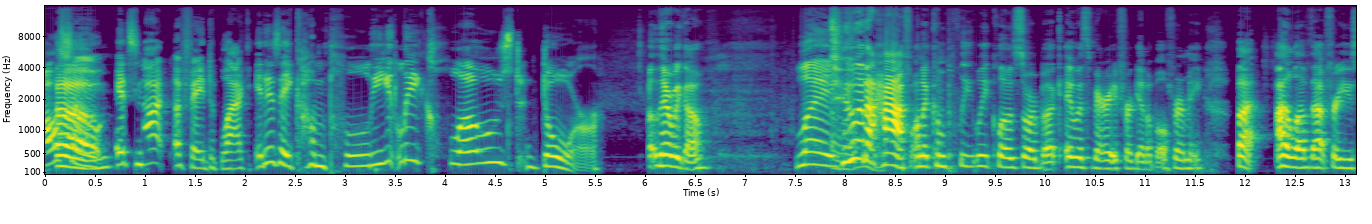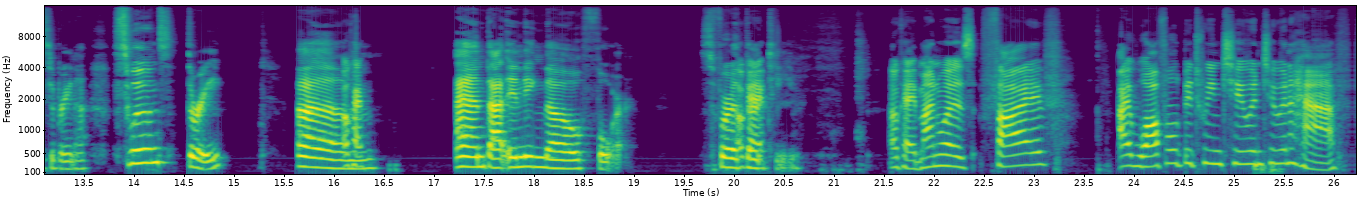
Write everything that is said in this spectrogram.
Also, Um, it's not a fade to black. It is a completely closed door. Oh, there we go. Like two and a half on a completely closed door book. It was very forgettable for me, but I love that for you, Sabrina. Swoons three, um, Okay. And that ending though four so for a Okay. thirteen. Okay, mine was five. I waffled between two and two and a half,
